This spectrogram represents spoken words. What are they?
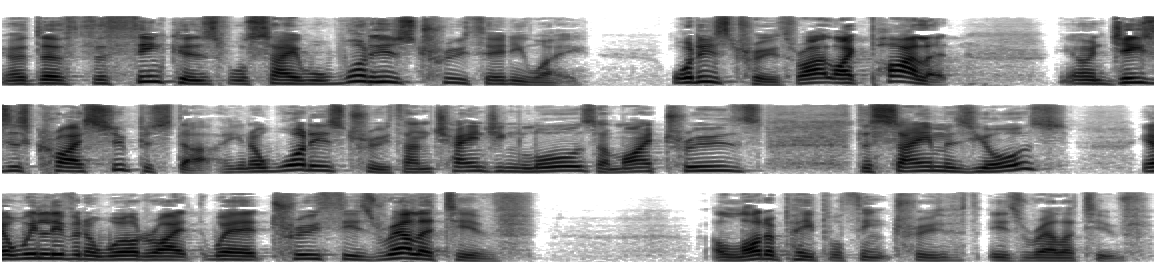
You know, the, the thinkers will say, well, what is truth anyway? What is truth, right? Like Pilate. You know, in Jesus Christ Superstar, you know, what is truth? Unchanging laws? Are my truths the same as yours? You know, we live in a world, right, where truth is relative. A lot of people think truth is relative.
